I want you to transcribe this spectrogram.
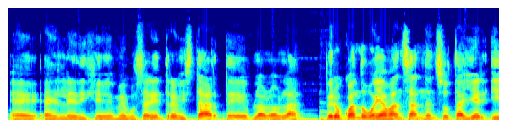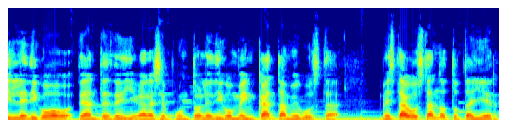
Eh, eh, le dije, me gustaría entrevistarte, bla, bla, bla. Pero cuando voy avanzando en su taller y le digo, de antes de llegar a ese punto, le digo, me encanta, me gusta, me está gustando tu taller.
